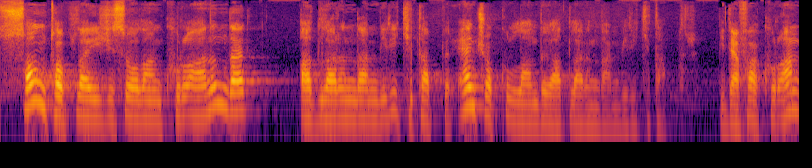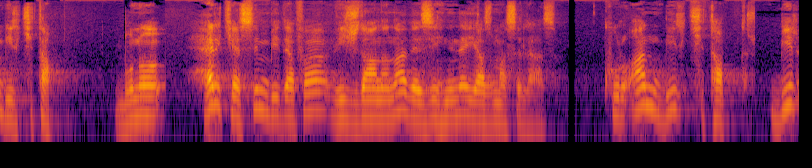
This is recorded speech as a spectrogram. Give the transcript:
son toplayıcısı olan Kur'an'ın da adlarından biri kitaptır. En çok kullandığı adlarından biri kitaptır. Bir defa Kur'an bir kitap. Bunu herkesin bir defa vicdanına ve zihnine yazması lazım. Kur'an bir kitaptır. Bir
